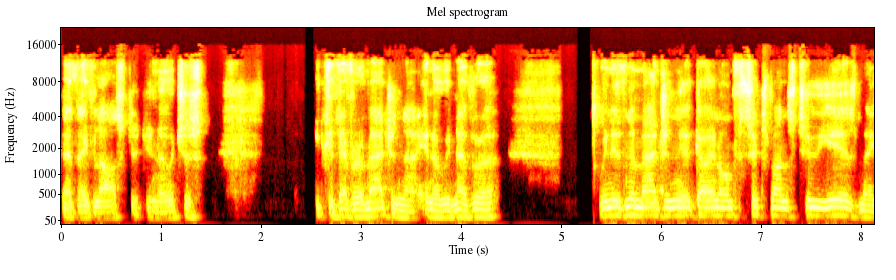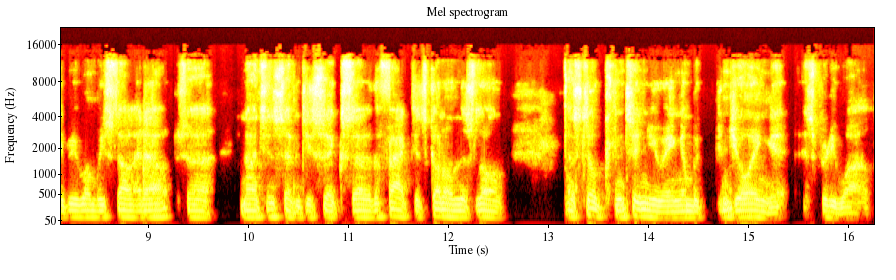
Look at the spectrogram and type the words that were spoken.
that they've lasted. You know, it just you could never imagine that. You know, we never we didn't imagine it going on for six months, two years, maybe when we started out, uh, 1976. So the fact it's gone on this long and still continuing and we're enjoying it is pretty wild.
